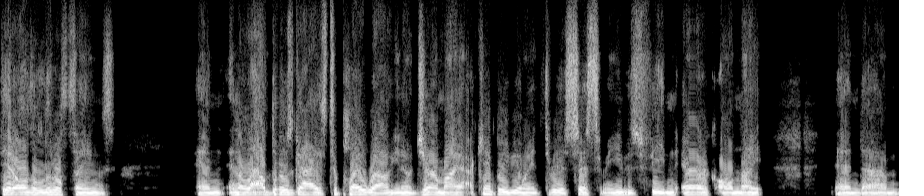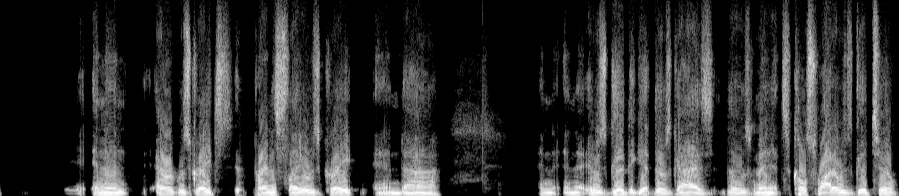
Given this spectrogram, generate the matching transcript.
did all the little things and and allowed those guys to play well. You know, Jeremiah, I can't believe he only had three assists. I mean, he was feeding Eric all night, and um, and then Eric was great. Brandon Slater was great, and uh, and and it was good to get those guys those minutes. Cole Swider was good too.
